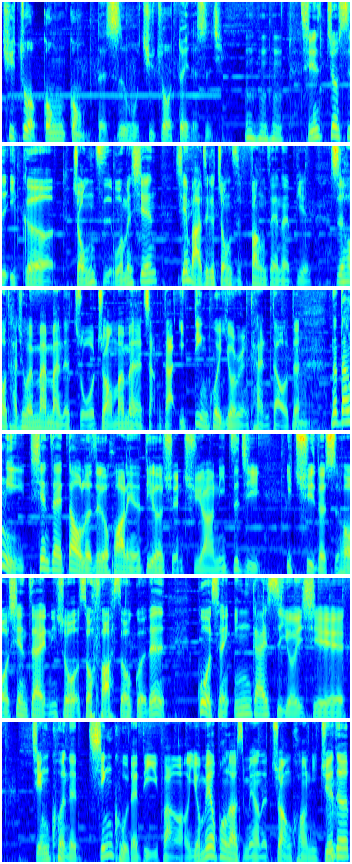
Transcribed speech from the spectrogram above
去做公共的事务，去做对的事情。嗯哼哼，其实就是一个种子，我们先先把这个种子放在那边，之后它就会慢慢的茁壮，慢慢的长大，一定会有人看到的。那当你现在到了这个花莲的第二选区啊，你自己一去的时候，现在你说 so far so good，但是过程应该是有一些艰困的、辛苦的地方哦。有没有碰到什么样的状况？你觉得？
